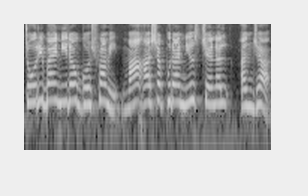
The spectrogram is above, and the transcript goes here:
સ્ટોરી બાય નીરવ ગોસ્વામી મા આશાપુરા ન્યૂઝ ચેનલ અંજાર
